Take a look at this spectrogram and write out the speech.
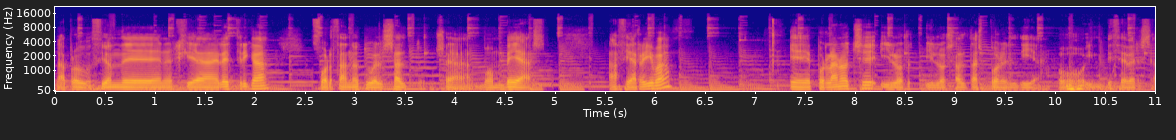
la producción de energía eléctrica forzando tú el salto. O sea, bombeas hacia arriba eh, por la noche y los, y los saltas por el día o viceversa.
